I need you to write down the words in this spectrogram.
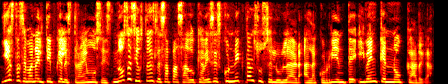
Y esta semana el tip que les traemos es, no sé si a ustedes les ha pasado que a veces conectan su celular a la corriente y ven que no carga.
